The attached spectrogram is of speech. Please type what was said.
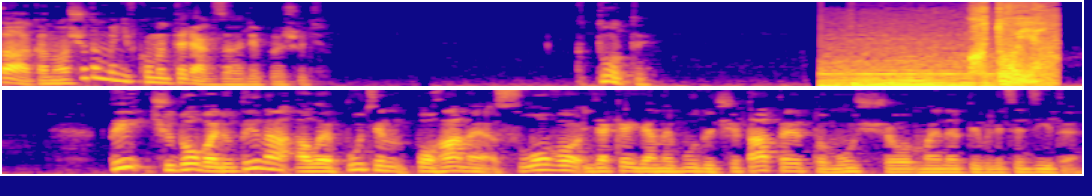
Так, а ну а що там мені в коментарях взагалі пишуть? Хто ти? Хто я? Ти чудова людина, але Путін погане слово, яке я не буду читати, тому що мене дивляться діти.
